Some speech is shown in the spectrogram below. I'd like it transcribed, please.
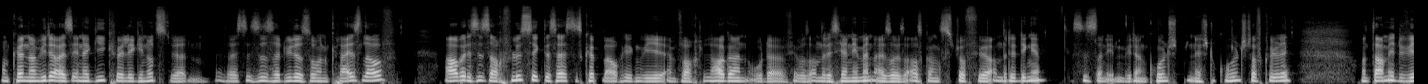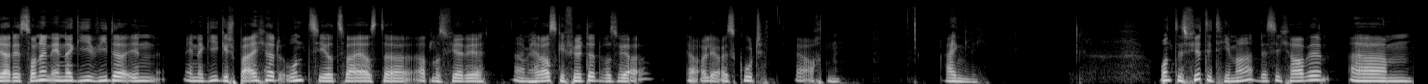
und können dann wieder als Energiequelle genutzt werden. Das heißt, es ist halt wieder so ein Kreislauf, aber das ist auch flüssig, das heißt, das könnte man auch irgendwie einfach lagern oder für was anderes hernehmen, also als Ausgangsstoff für andere Dinge. Das ist dann eben wieder ein Kohlenst eine Kohlenstoffquelle. Und damit wäre Sonnenenergie wieder in Energie gespeichert und CO2 aus der Atmosphäre ähm, herausgefiltert, was wir ja alle als gut erachten. Eigentlich. Und das vierte Thema, das ich habe, ähm,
